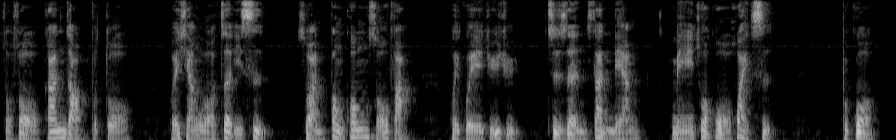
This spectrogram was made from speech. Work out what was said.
所受干扰不多。回想我这一世，算奉公守法，规规矩矩，自认善良，没做过坏事。不过，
